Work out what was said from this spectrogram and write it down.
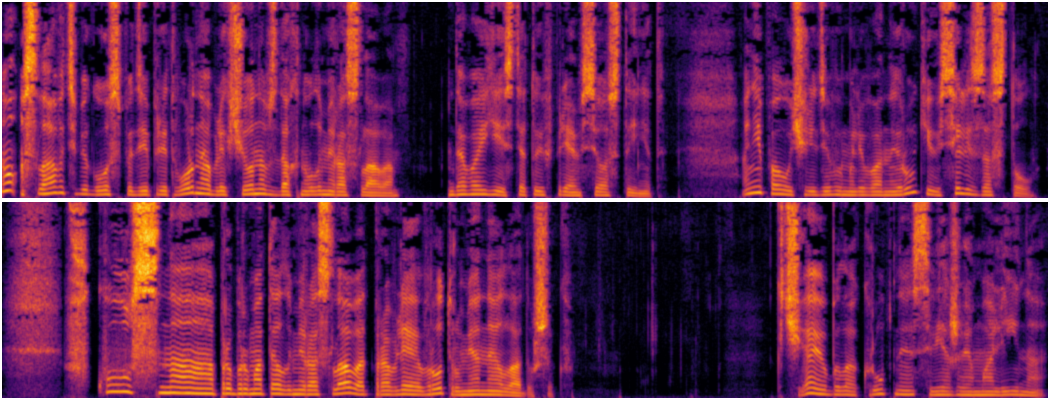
«Ну, слава тебе, Господи!» — притворно облегченно вздохнула Мирослава. «Давай есть, а то и впрямь все остынет». Они по очереди вымыли ванные руки и уселись за стол. «Вкусно!» — пробормотала Мирослава, отправляя в рот румяный оладушек. К чаю была крупная свежая малина,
